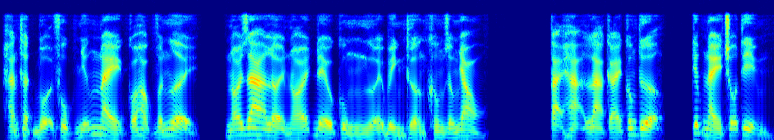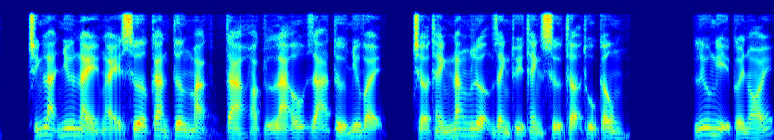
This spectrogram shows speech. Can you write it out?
hắn thật bội phục những này có học vấn người, nói ra lời nói đều cùng người bình thường không giống nhau. Tại hạ là cái công tượng, kiếp này chỗ tìm, chính là như này ngày xưa can tương mạc tà hoặc là âu giã tử như vậy, trở thành năng lượng danh thủy thanh sử thợ thủ công. Lưu Nghị cười nói,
